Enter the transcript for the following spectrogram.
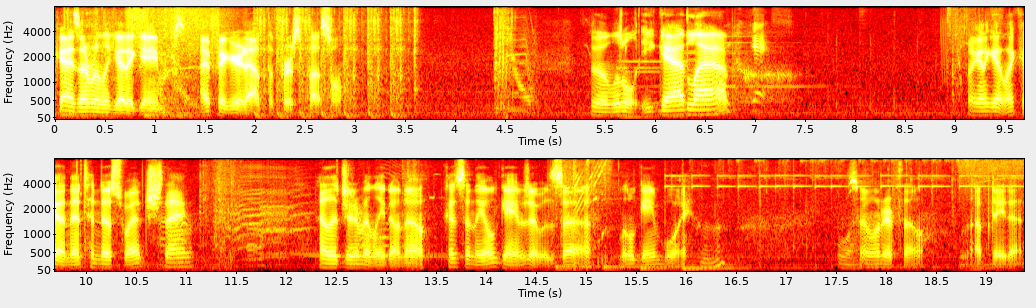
Guys, I'm really good at games. I figured out the first puzzle. The little EGAD lab. Yes. Am I gonna get like a Nintendo Switch thing? I legitimately don't know. Because in the old games it was a uh, little Game Boy. So I wonder if they'll update it.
